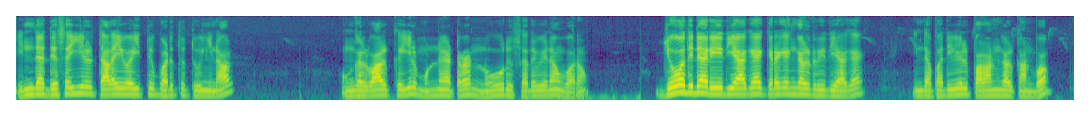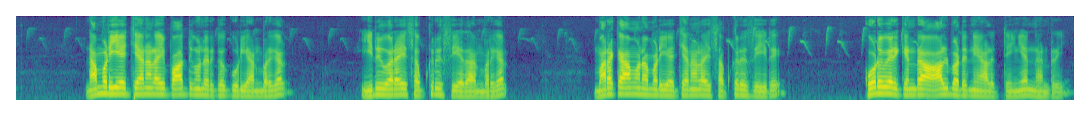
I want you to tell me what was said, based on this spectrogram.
இந்த திசையில் தலை வைத்து படுத்து தூங்கினால் உங்கள் வாழ்க்கையில் முன்னேற்றம் நூறு சதவீதம் வரும். ஜோதிட ரீதியாக கிரகங்கள் ரீதியாக இந்த பதிவில் பலன்கள் காண்போம். நம்முடைய சேனலை பார்த்து கொண்டிருக்கக்கூடிய அன்பர்கள் இதுவரை சப்ஸ்கிரைப் செய்யாத அன்பர்கள் மறக்காமல் நம்முடைய சேனலை சப்ஸ்கிரைப் செய்து கூடவே இருக்கின்ற ஆல் பட்டனை அழுத்திங்க. நன்றி.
